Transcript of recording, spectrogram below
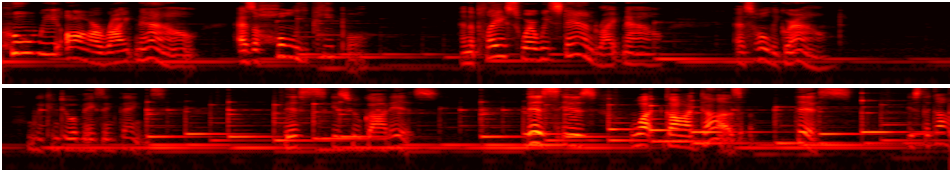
who we are right now as a holy people, and the place where we stand right now as holy ground, we can do amazing things. This is who God is. This is what God does. This is the God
